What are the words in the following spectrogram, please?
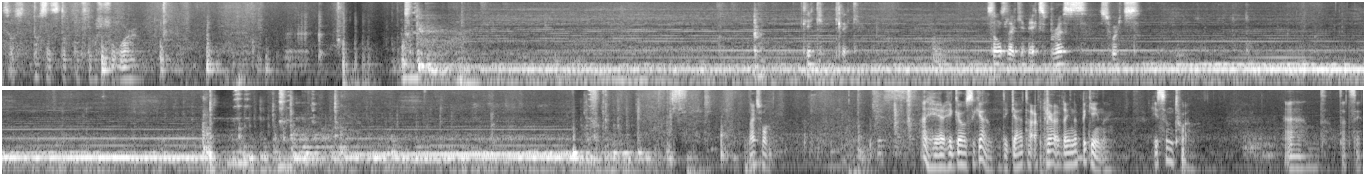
It also doesn't stop on floor four. Click, click. Sounds like an express switch. Nice one. And here he goes again. The guy that appeared in the beginning. He's on 12. And that's it.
